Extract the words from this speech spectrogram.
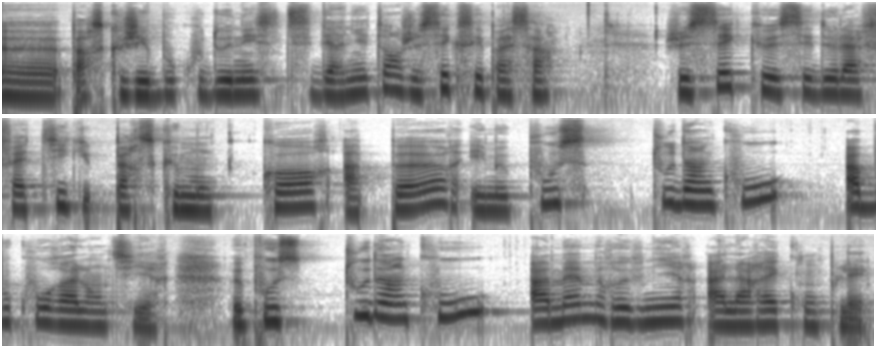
euh, que j'ai beaucoup donné ces derniers temps. Je sais que c'est pas ça. Je sais que c'est de la fatigue parce que mon corps a peur et me pousse tout d'un coup à beaucoup ralentir, me pousse tout d'un coup à même revenir à l'arrêt complet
